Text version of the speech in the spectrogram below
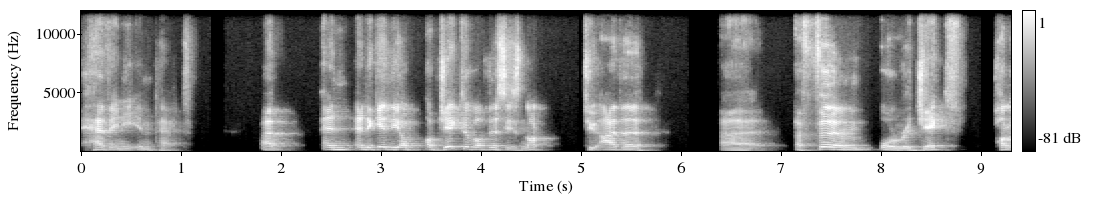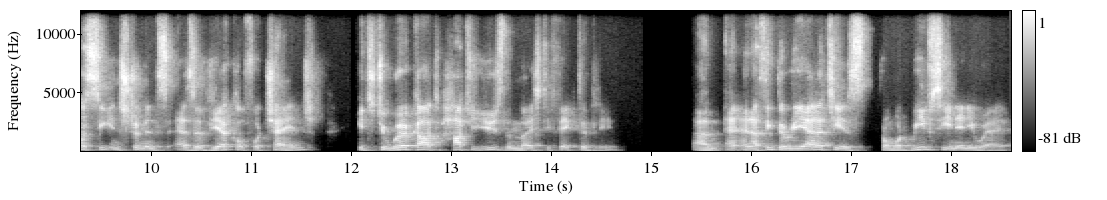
have any impact? Uh, and, and again, the ob objective of this is not to either uh, affirm or reject policy instruments as a vehicle for change. It's to work out how to use them most effectively. Um, and, and I think the reality is, from what we've seen anyway,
